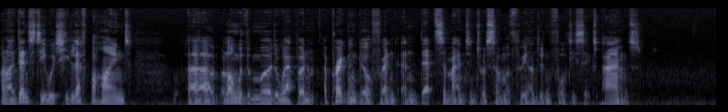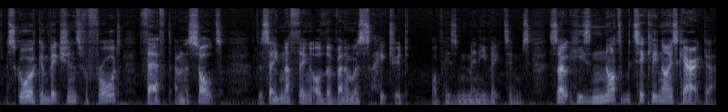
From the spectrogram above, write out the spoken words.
an identity which he left behind, uh, along with the murder weapon, a pregnant girlfriend, and debts amounting to a sum of £346. A score of convictions for fraud, theft, and assault, to say nothing of the venomous hatred of his many victims. So he's not a particularly nice character.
